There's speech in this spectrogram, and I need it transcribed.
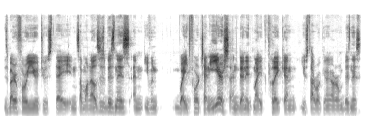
it's better for you to stay in someone else's business and even wait for 10 years and then it might click and you start working on your own business.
